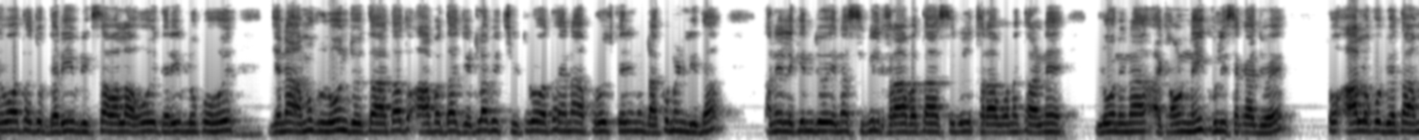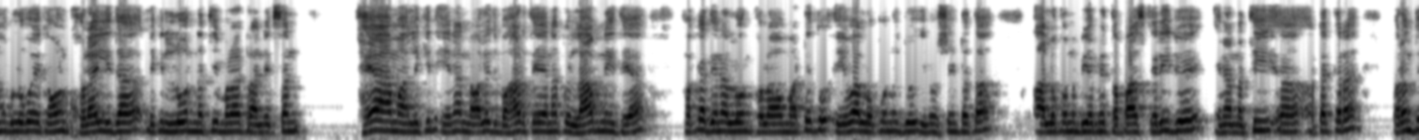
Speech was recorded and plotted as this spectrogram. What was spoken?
એવા હતા જો ગરીબ રિક્ષાવાળા હોય, ગરીબ લોકો હોય, જેના અમુક લોન જોઈતા હતા, તો આ બધા જેટલા બી ચીટરો હતા, એના અપ્રોચ કરીને ડોક્યુમેન્ટ લીધા. અને લેકિન જો એના સિવિલ ખરાબ હતા સિવિલ ખરાબ હોવાના કારણે લોન એના એકાઉન્ટ નહીં ખુલી શકા જો તો આ લોકો બી હતા, અમુક લોકો એકાઉન્ટ ખોલાવી લીધા, લેકિન લોન નથી મળ્યા ટ્રાન્ઝેક્શન થયા આમાં, લેકિન એના નોલેજ બહાર થયા, એના કોઈ લાભ નહીં થયા. ફક્ત એના લોન ખોલાવવા માટે તો એવા લોકોને જો ઇનોસેન્ટ હતા, આ લોકોનો બી અમે તપાસ કરી જોઈએ, એના નથી અટક કરા પરંતુ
